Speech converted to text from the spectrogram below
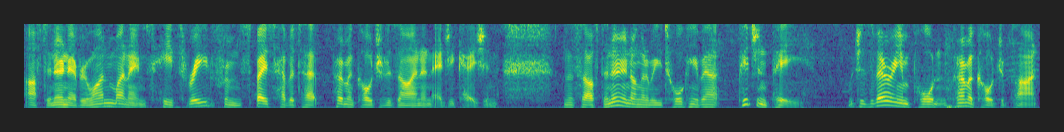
Afternoon everyone, my name's Heath Reed from Space Habitat Permaculture Design and Education. And this afternoon I'm going to be talking about pigeon pea, which is a very important permaculture plant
